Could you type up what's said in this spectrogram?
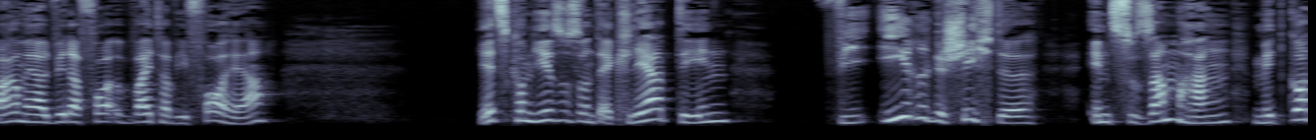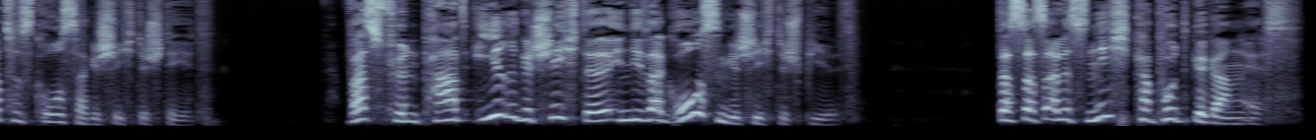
machen wir halt wieder vor, weiter wie vorher. Jetzt kommt Jesus und erklärt denen, wie ihre Geschichte im Zusammenhang mit Gottes großer Geschichte steht. Was für ein Part ihre Geschichte in dieser großen Geschichte spielt. Dass das alles nicht kaputt gegangen ist.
